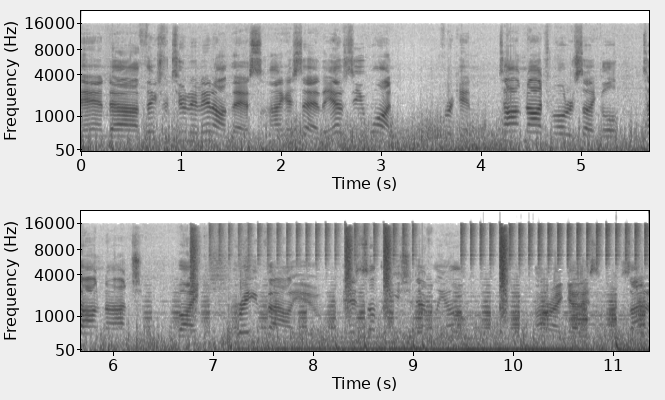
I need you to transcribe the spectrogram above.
And uh, thanks for tuning in on this. Like I said, the FZ1 freaking top-notch motorcycle, top-notch bike, great value, and it's something you should definitely own. All right, guys, sign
